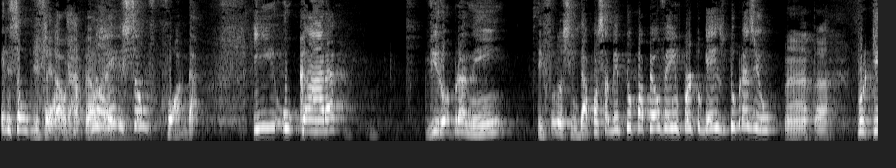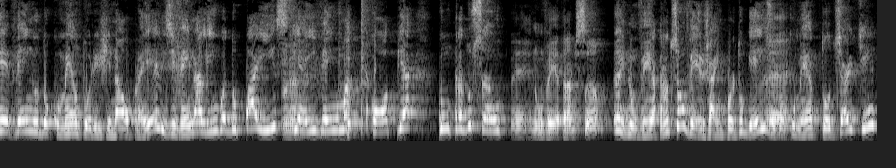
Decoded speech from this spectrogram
eles são De foda. tirar o chapéu, Não, né? eles são foda. E o cara virou pra mim e falou assim: dá pra saber porque o papel veio em português do Brasil. ah, tá. Porque vem o documento original pra eles e vem na língua do país, e aí vem uma cópia com tradução. É, não veio a tradução. Não veio a tradução, veio já em português, o É. documento todo certinho.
